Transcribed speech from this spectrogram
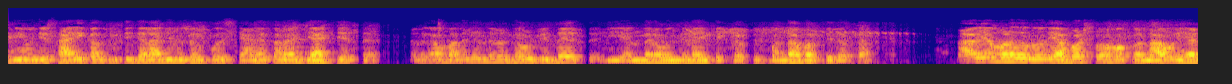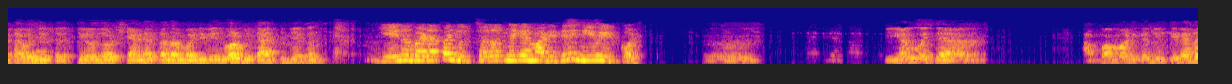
ನೀವು ಒಂದಿಷ್ಟು ಸಾಲಿ ಕಲ್ತ್ ಬಿಟ್ಟಿದ್ದಲ್ಲ ನೀನು ಸ್ವಲ್ಪ ಶಾಣೆತನ ಜಾಸ್ತಿ ಇತ್ತು. ನನಗ ಮೊದಲಿಂದ ಡೌಟ್ ಇದ್ದ ಇತ್ತು. ನೀ ಎಂದರ ಒಂದಿನ ಇಂಥ ಕೆಲ್ಸಕ್ಕೆ ಬಂದ ಬರ್ತಿದಂತ ನಾವ್ ಏನ್ ಮಾಡೋದು ನೋಡಿ ಎಬ್ಬಟ್ಸ್ಕೊ ಮಕ್ಕಳು ನಾವು ಏಟ ಬಂದಿತ್ತು ತಿಳಿ ದೊಡ್ಡ ಶಾಣೆತನ ಮಾಡಿವಿ. ನೋಡ್ಬಿ ಜಾಸ್ತಿ ಬೇಕಂತ. ಏನು ಬೇಡಪ್ಪ ನೀವು ಚಲೋತ್ನಾಗೆ ಮಾಡಿದ್ದೀರಿ ನೀವೇ ಇಟ್ಕೊಳ್ಳಿ ಹ್ಮ್. ಈಗ ಹೆಂಗ್ ಮತ್ತೆ ಹಬ್ಬ ಮಾಡ್ಕೊಂಡು ಇಕ್ಕಿರೇನ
